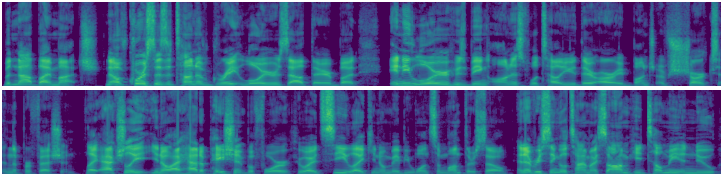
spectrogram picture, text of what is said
but not by much. Now, of course, there's a ton of great lawyers out there, but any lawyer who's being honest will tell you there are a bunch of sharks in the profession. Like actually, you know, I had a patient before who I'd see like, you know, maybe once a month or so. And every single time I saw him, he'd tell me a new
